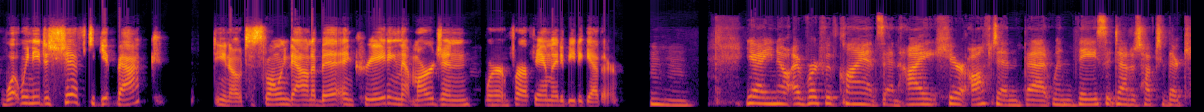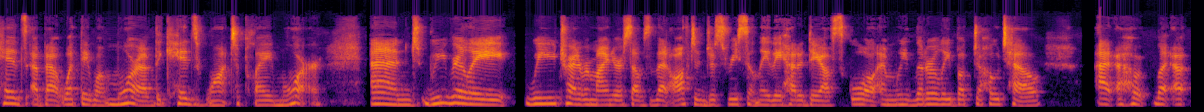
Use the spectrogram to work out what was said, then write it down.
what we need to shift to get back you know to slowing down a bit and creating that margin where mm-hmm. for our family to be together mm-hmm. yeah you know i've worked with clients and i hear often that when they sit down to talk to their kids about what they want more of the kids want to play more and we really we try to remind ourselves of that often just recently they had a day off school and we literally booked a hotel at a, ho- like a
